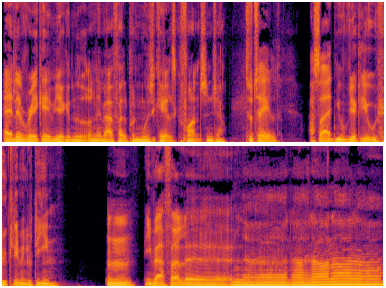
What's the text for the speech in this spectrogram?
Alle reggae-virkemidlerne, i hvert fald på den musikalske front, synes jeg. Totalt. Og så er den jo virkelig uhyggelig melodien. Mm. I hvert fald... Øh, Na, na, na, na, na,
